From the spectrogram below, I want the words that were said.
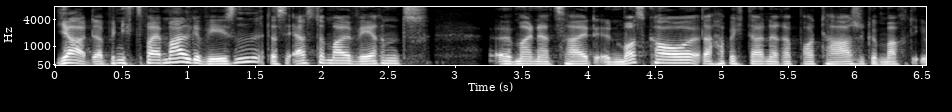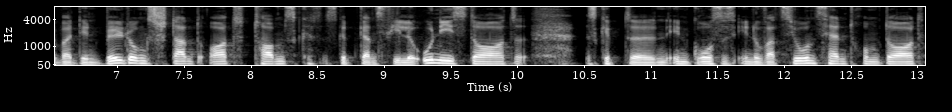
Ja, da bin ich zweimal gewesen. Das erste Mal während äh, meiner Zeit in Moskau. Da habe ich da eine Reportage gemacht über den Bildungsstandort Tomsk. Es gibt ganz viele Unis dort. Es gibt äh, ein großes Innovationszentrum dort.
